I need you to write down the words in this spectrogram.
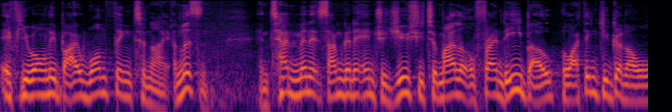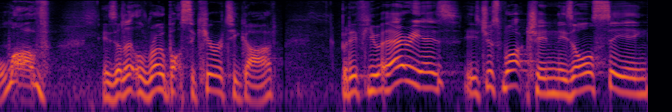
if you only buy one thing tonight. And listen, in 10 minutes, I'm gonna introduce you to my little friend Ebo, who I think you're gonna love. He's a little robot security guard. But if you, there he is, he's just watching, he's all seeing,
